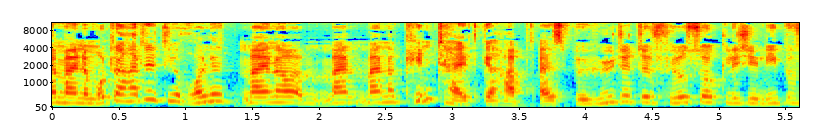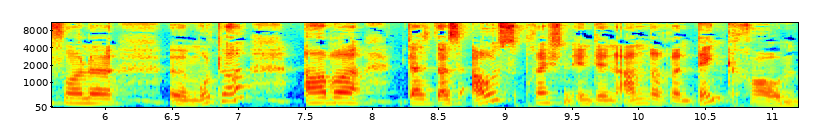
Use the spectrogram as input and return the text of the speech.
Ja, meine Mutter hatte die Rolle meiner, mein, meiner Kindheit gehabt, als behütete, fürsorgliche, liebevolle äh, Mutter. Aber das, das Ausbrechen in den anderen Denkraum,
